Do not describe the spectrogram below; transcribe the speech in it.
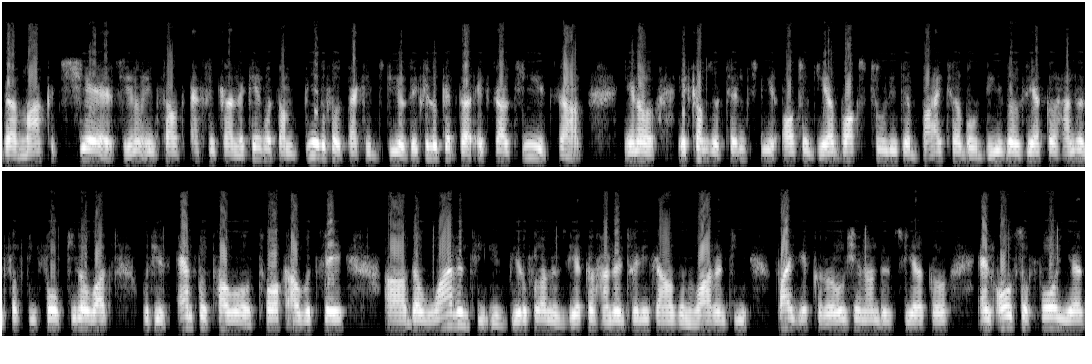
the market shares, you know, in South Africa, and they came with some beautiful package deals. If you look at the XLT itself, you know, it comes with 10-speed auto gearbox, 2-liter bi-turbo diesel vehicle, 154 kilowatts, which is ample power or torque, I would say. Uh, the warranty is beautiful on this vehicle, 120,000 warranty, five-year corrosion on this vehicle, and also four years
